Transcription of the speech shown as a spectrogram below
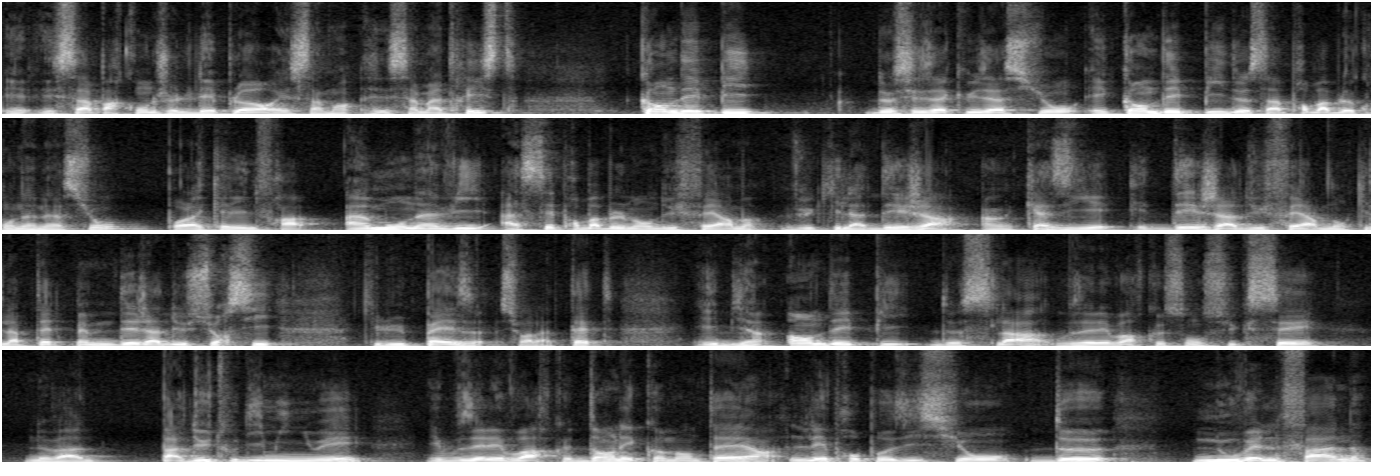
et, et ça par contre je le déplore et ça m'attriste, qu'en dépit de ces accusations et qu'en dépit de sa probable condamnation, pour laquelle il fera, à mon avis, assez probablement du ferme, vu qu'il a déjà un casier et déjà du ferme, donc il a peut-être même déjà du sursis qui lui pèse sur la tête, eh bien, en dépit de cela, vous allez voir que son succès ne va pas du tout diminuer, et vous allez voir que dans les commentaires, les propositions de nouvelles fans,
